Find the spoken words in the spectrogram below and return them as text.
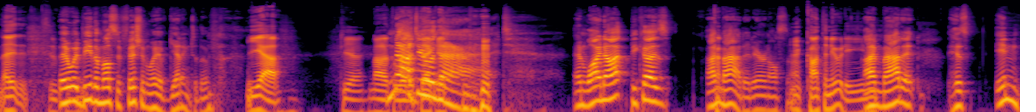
It, it would be the most efficient way of getting to them. Yeah. Yeah. Not, not doing that. and why not? Because I'm mad at Aaron Alston. Continuity. you know? I'm mad at his in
